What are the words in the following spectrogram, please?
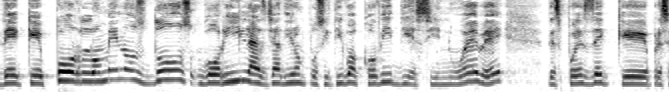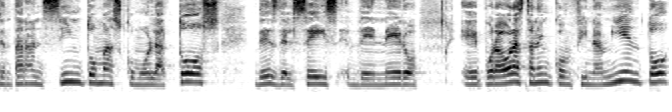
de que por lo menos dos gorilas ya dieron positivo a COVID-19 después de que presentaran síntomas como la tos desde el 6 de enero. Eh, por ahora están en confinamiento.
